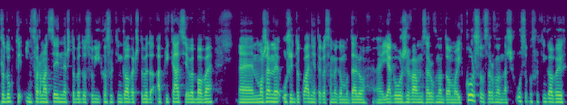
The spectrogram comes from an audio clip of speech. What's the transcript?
produkty informacyjne, czy to będą usługi konsultingowe, czy to będą aplikacje webowe. E, możemy użyć dokładnie tego samego modelu. E, ja go używam zarówno do moich kursów, zarówno do naszych usług konsultingowych.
